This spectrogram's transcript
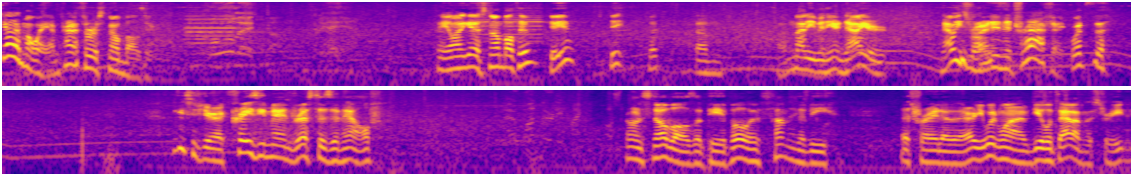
Get out of my way! I'm trying to throw snowballs here. Cool it. Hey, you want to get a snowball too? Do you? Do you? What? Um, I'm not even here. Now you're. Now he's running into traffic. What's the? I guess if you're a crazy man dressed as an elf, I wondered if I could post throwing snowballs at people, there's something to be afraid of there. You wouldn't want to deal with that on the street.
